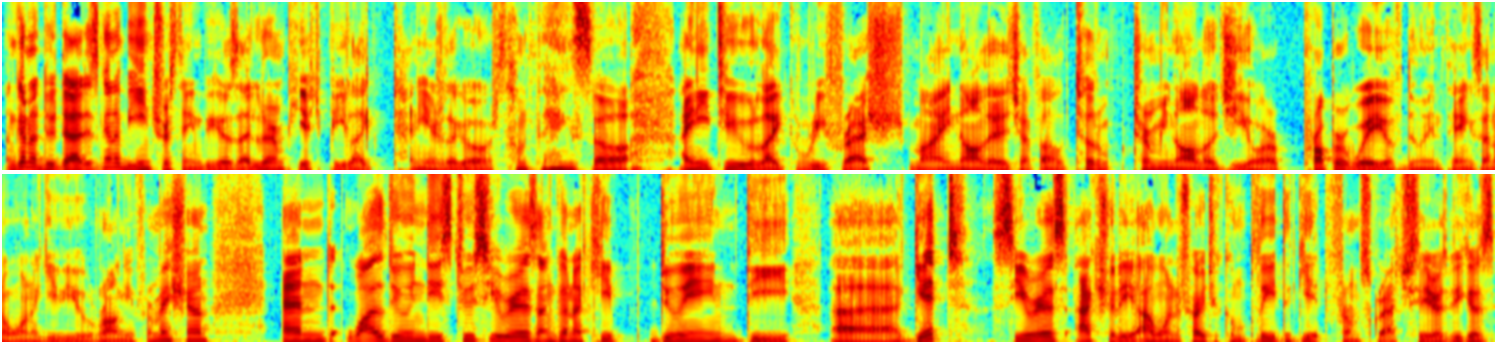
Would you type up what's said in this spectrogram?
I'm gonna do that. It's gonna be interesting because I learned PHP like 10 years ago or something. So I need to like refresh my knowledge about ter- terminology or proper way of doing things. I don't want to give you wrong information. And while doing these two series, I'm gonna keep doing the uh, Git series. Actually, I want to try to complete the Git from scratch series because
